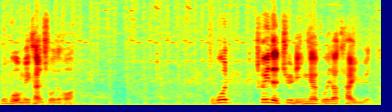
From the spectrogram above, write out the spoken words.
如果我没看错的话，不过推的距离应该不会到太远啊。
